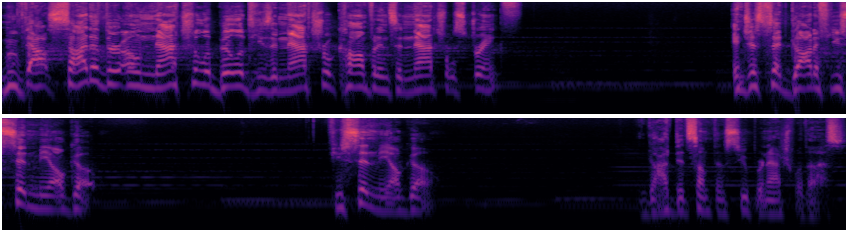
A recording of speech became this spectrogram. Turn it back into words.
moved outside of their own natural abilities and natural confidence and natural strength and just said, God, if you send me, I'll go. If you send me, I'll go. God did something supernatural with us,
